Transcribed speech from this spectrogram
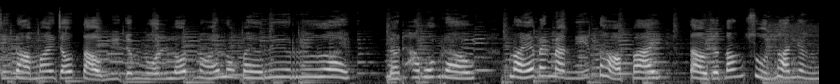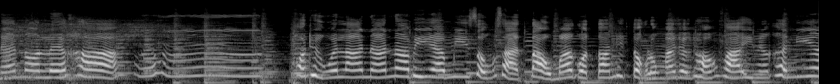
จึงทำให้เจ้าเต่ามีจำนวนลดน้อยลงไปเรื่อยๆ แล้วถ้าพวกเราปล่อยให้เป็นแบบนี้ต่อไป เต่าจะต้องสูญพันธุ์อย่างแน่นอนเลยค่ะพอถึงเวลานั้นนะพี่แอมมีสงสารเต่ามากกว่าตอนที่ตกลงมาจากท้องฟ้าอีกนะคะเนี่ย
